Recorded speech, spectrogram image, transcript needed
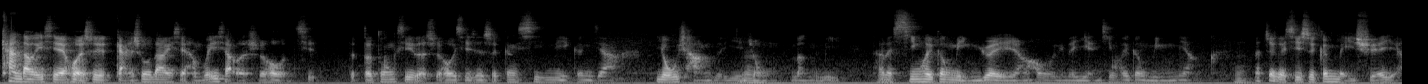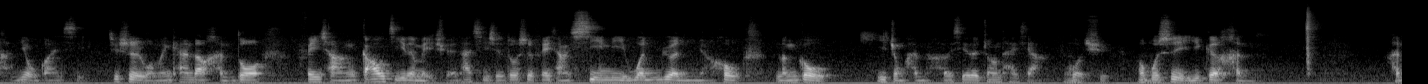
看到一些，或者是感受到一些很微小的时候，其的的东西的时候，其实是更细腻、更加悠长的一种能力。他的心会更敏锐，然后你的眼睛会更明亮。那这个其实跟美学也很有关系，就是我们看到很多。非常高级的美学，它其实都是非常细腻、温润，然后能够一种很和谐的状态下过去，而不是一个很很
